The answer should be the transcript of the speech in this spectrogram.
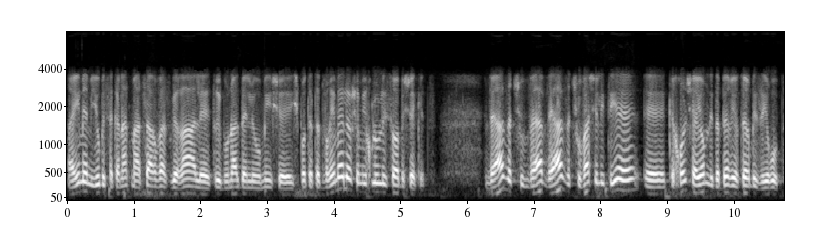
האם הם יהיו בסכנת מעצר והסגרה לטריבונל בינלאומי שישפוט את הדברים האלה, או שהם יוכלו לנסוע בשקט? ואז, התשובה, ואז התשובה שלי תהיה, ככל שהיום נדבר יותר בזהירות,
